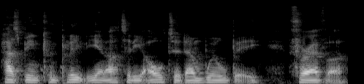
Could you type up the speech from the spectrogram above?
has been completely and utterly altered and will be forever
